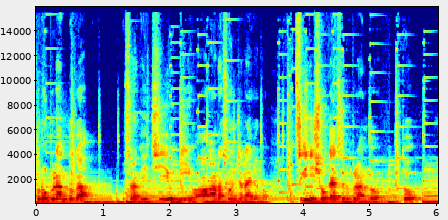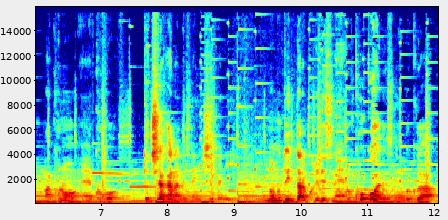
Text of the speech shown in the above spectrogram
このブランドがおそらく1位を2位を争うんじゃないかと。次に紹介するブランドと、まあ、この、えーココどちらかなんですね1位か2位飲むと言ったらこれですね。このココはですね僕は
